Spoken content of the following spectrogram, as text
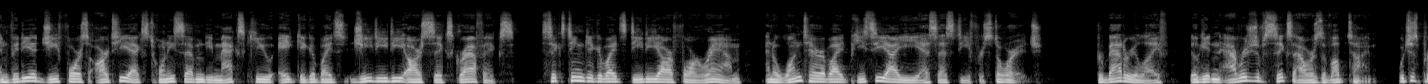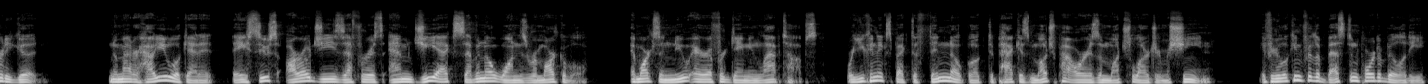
NVIDIA GeForce RTX 2070 Max-Q 8GB GDDR6 graphics, 16GB DDR4 RAM, and a 1TB PCIe SSD for storage. For battery life, you'll get an average of 6 hours of uptime, which is pretty good. No matter how you look at it, the Asus ROG Zephyrus M GX701 is remarkable. It marks a new era for gaming laptops, where you can expect a thin notebook to pack as much power as a much larger machine. If you're looking for the best in portability,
